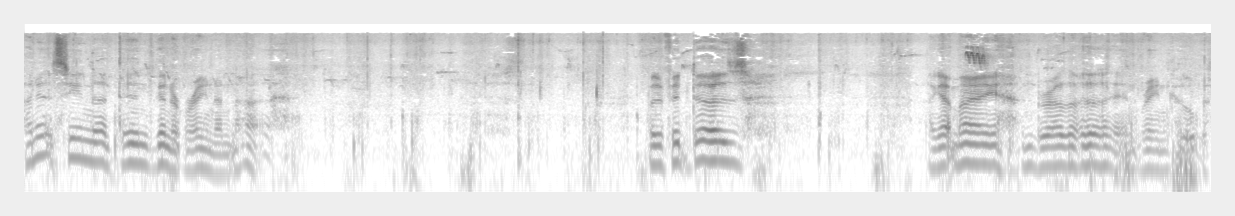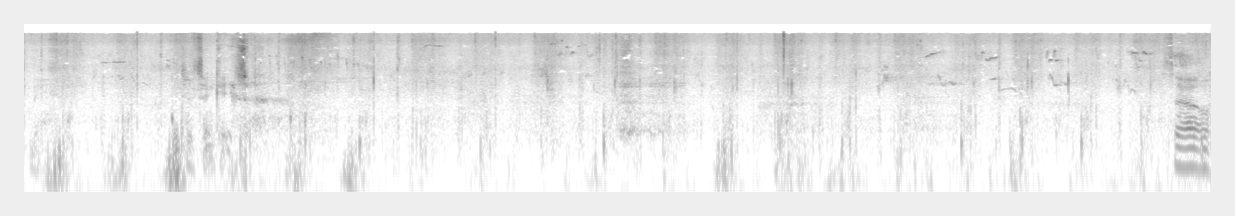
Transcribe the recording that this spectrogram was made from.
I didn't see nothing's gonna rain or not. But if it does, I got my umbrella and raincoat with me, just in case. So,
